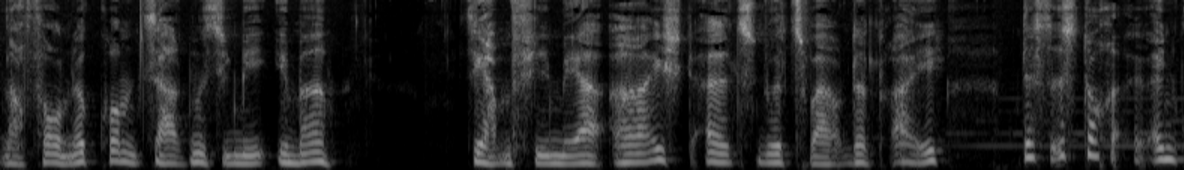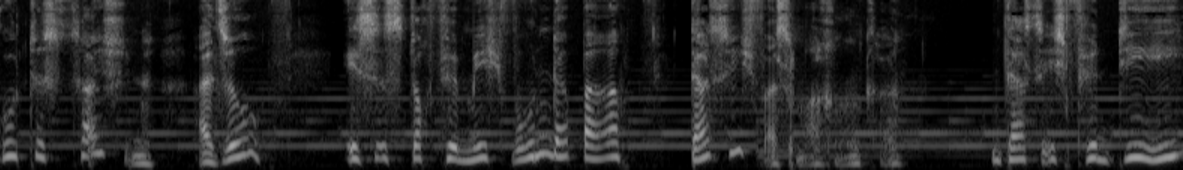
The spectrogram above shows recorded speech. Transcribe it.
nach vorne kommt, sagen Sie mir immer, Sie haben viel mehr erreicht als nur zwei oder drei. Das ist doch ein gutes Zeichen. Also ist es doch für mich wunderbar, dass ich was machen kann. Dass ich für die,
